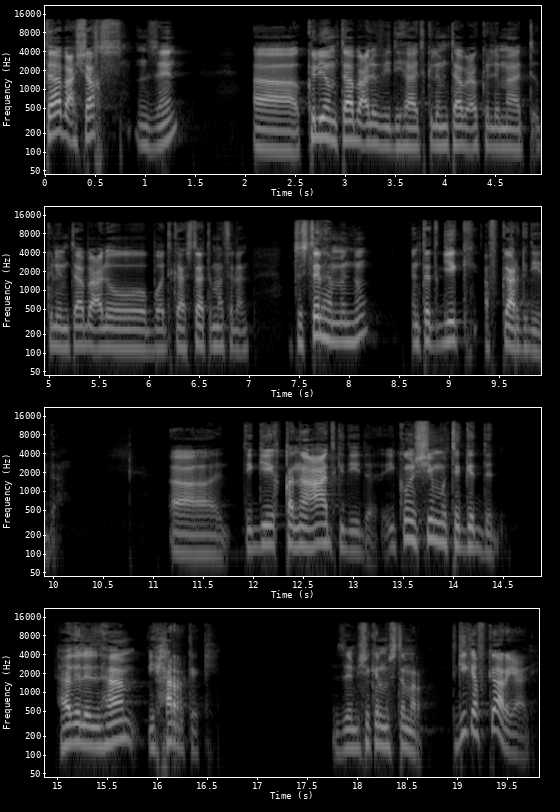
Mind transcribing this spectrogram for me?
تابع شخص زين؟ آه كل يوم تابع له فيديوهات كل يوم تابع له كلمات كل يوم تابع له بودكاستات مثلا. وتستلهم منه انت تجيك أفكار جديدة. آه تجيك قناعات جديدة. يكون شيء متجدد. هذا الإلهام يحركك. زين بشكل مستمر. تجيك أفكار يعني.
